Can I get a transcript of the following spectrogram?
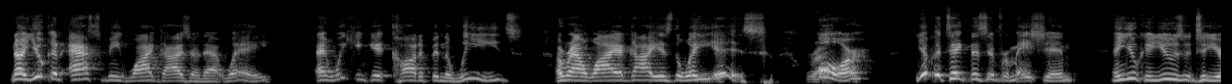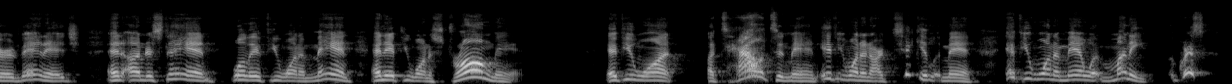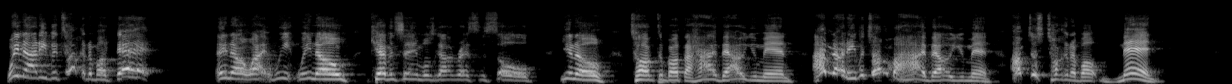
Now, you can ask me why guys are that way, and we can get caught up in the weeds around why a guy is the way he is. Right. Or you could take this information and you can use it to your advantage and understand well, if you want a man and if you want a strong man, if you want a talented man, if you want an articulate man, if you want a man with money, Chris, we're not even talking about that. You know, I, we we know Kevin Samuels, God rest his soul, you know, talked about the high value man. I'm not even talking about high value men. I'm just talking about men.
